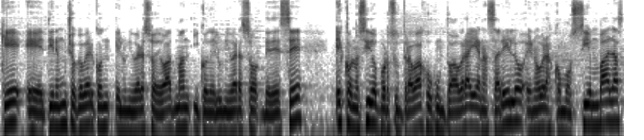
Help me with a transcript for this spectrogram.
que eh, tiene mucho que ver con el universo de Batman y con el universo de DC. Es conocido por su trabajo junto a Brian Azzarello en obras como 100 balas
